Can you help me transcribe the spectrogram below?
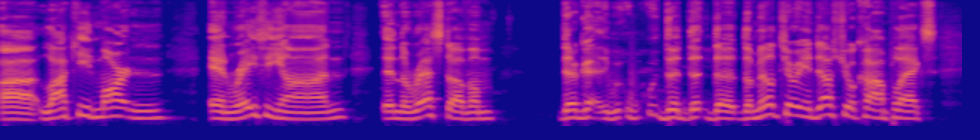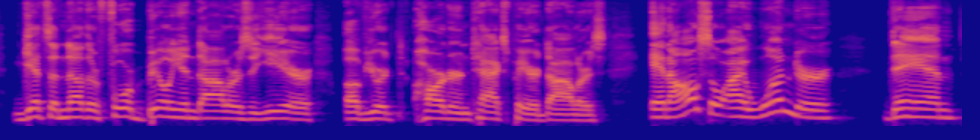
uh, Lockheed Martin and Raytheon and the rest of them, they're the the the, the military industrial complex gets another four billion dollars a year of your hard-earned taxpayer dollars and also, I wonder, Dan,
